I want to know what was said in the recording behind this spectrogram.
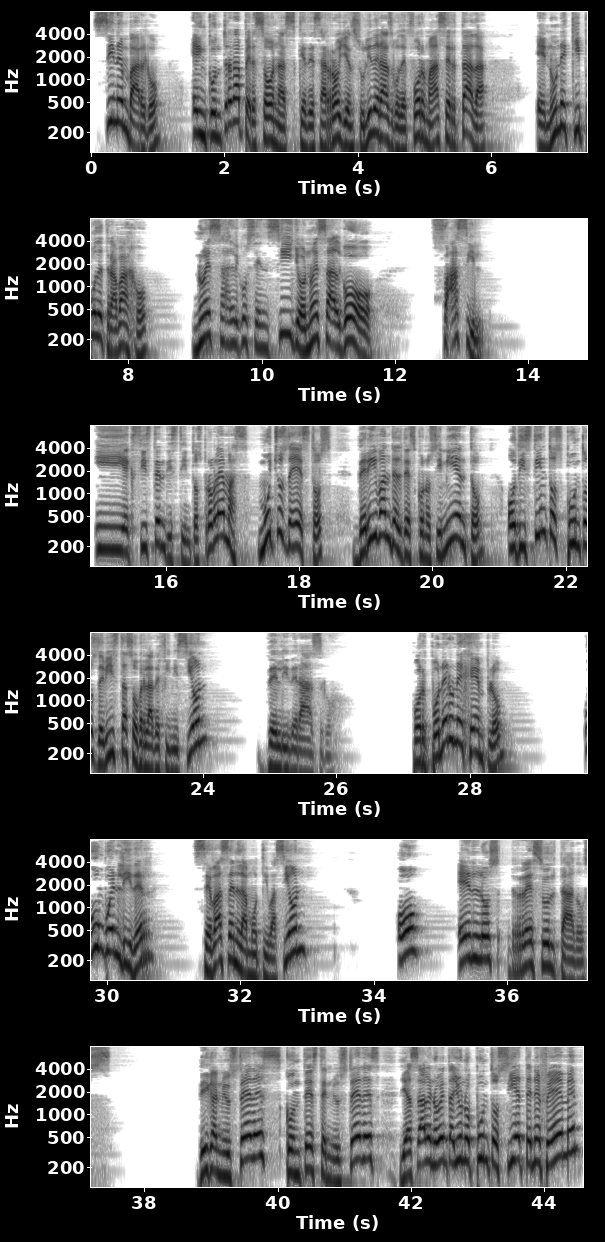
Sin embargo, encontrar a personas que desarrollen su liderazgo de forma acertada en un equipo de trabajo no es algo sencillo, no es algo fácil. Y existen distintos problemas. Muchos de estos derivan del desconocimiento o distintos puntos de vista sobre la definición de liderazgo. Por poner un ejemplo, un buen líder se basa en la motivación o en los resultados. Díganme ustedes, contéstenme ustedes. Ya saben, 91.7 en FM.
